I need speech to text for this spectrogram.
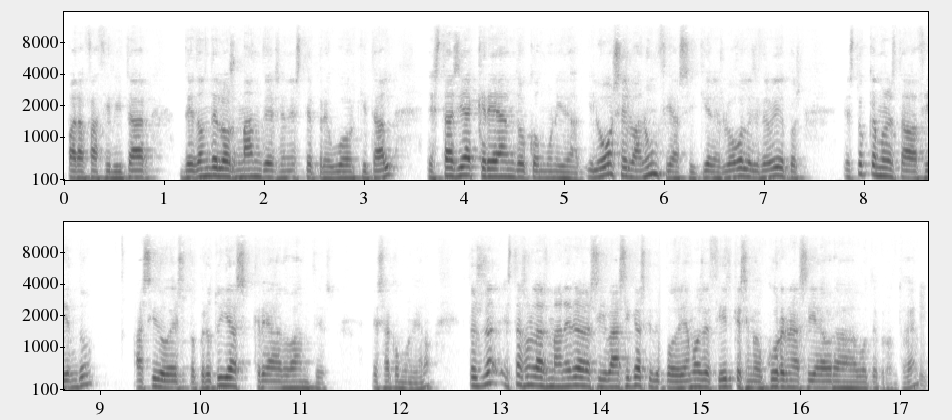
para facilitar, de dónde los mandes en este pre-work y tal, estás ya creando comunidad. Y luego se lo anuncias si quieres. Luego les dices, oye, pues esto que hemos estado haciendo ha sido esto, pero tú ya has creado antes esa comunidad. ¿no? Entonces, estas son las maneras así básicas que te podríamos decir que se me ocurren así ahora a bote pronto. ¿eh?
